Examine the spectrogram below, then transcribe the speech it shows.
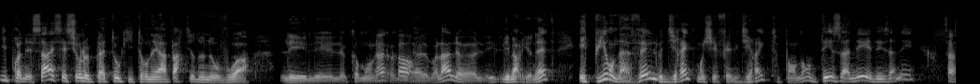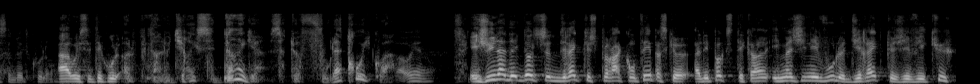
Il prenait ça et c'est sur le plateau qui tournait à partir de nos voix les, les, le- comment, le- euh, voilà, le- les, les marionnettes. Et puis on avait le direct. Moi j'ai fait le direct pendant des années et des années. Ça, ça devait être cool. hein. Ah oui, c'était cool. Ah, putain, le direct c'est dingue. Ça te fout la trouille quoi. Ah oui. hein. Et j'ai une anecdote sur le direct que je peux raconter parce qu'à l'époque, c'était quand même. Imaginez-vous le direct que j'ai vécu.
